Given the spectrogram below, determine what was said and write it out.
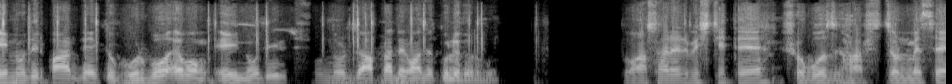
এই নদীর পাড় দিয়ে একটু ঘুরবো এবং এই নদীর সৌন্দর্য আপনাদের মাঝে তুলে ধরবো। তো আষাঢ়ের বৃষ্টিতে সবুজ ঘাস জন্মেছে।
